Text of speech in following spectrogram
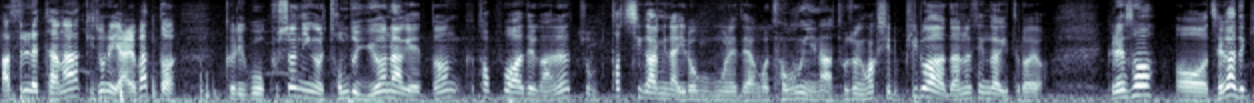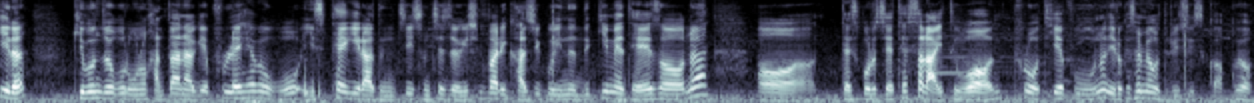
아슬레타나 기존에 얇았던 그리고 쿠셔닝을 좀 더 유연하게 했던 그 터프와들과는 좀 터치감이나 이런 부분에 대한 거 적응이나 조정이 확실히 필요하다는 생각이 들어요. 그래서 어 제가 느끼는 기본적으로 오늘 간단하게 플레이 해보고 이 스펙이라든지 전체적인 신발이 가지고 있는 느낌에 대해서는 어 데스포르치의 Tessa Light 1 Pro TF는 이렇게 설명을 드릴 수 있을 것 같고요.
